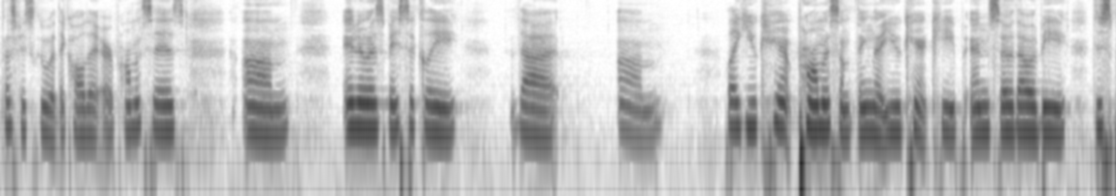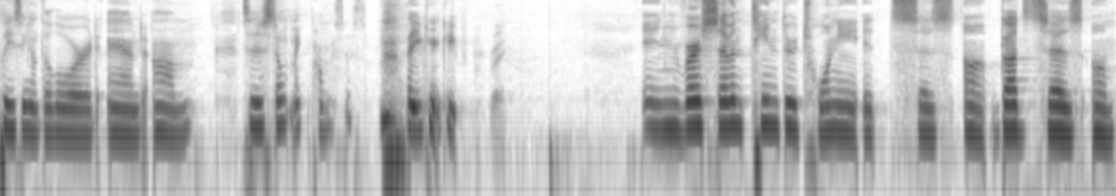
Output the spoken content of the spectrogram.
that's basically what they called it, or promises. Um, and it was basically that, um, like, you can't promise something that you can't keep, and so that would be displeasing of the Lord. And um, so just don't make promises that you can't keep. Right. In verse 17 through 20 it says uh, god says um,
